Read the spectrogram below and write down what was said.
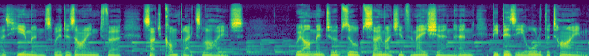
as humans we're designed for such complex lives. We aren't meant to absorb so much information and be busy all of the time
